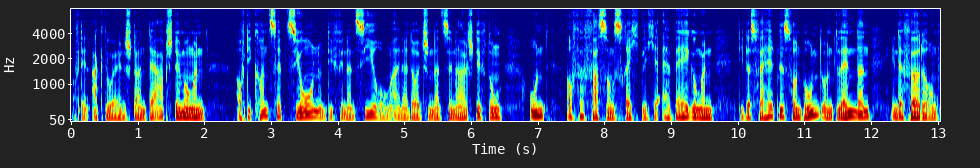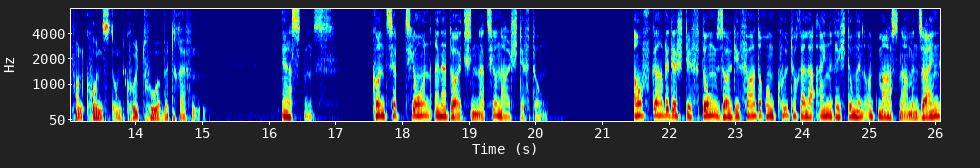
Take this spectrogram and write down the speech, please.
auf den aktuellen Stand der Abstimmungen, auf die Konzeption und die Finanzierung einer deutschen Nationalstiftung und auf verfassungsrechtliche Erwägungen, die das Verhältnis von Bund und Ländern in der Förderung von Kunst und Kultur betreffen. Erstens. Konzeption einer deutschen Nationalstiftung. Aufgabe der Stiftung soll die Förderung kultureller Einrichtungen und Maßnahmen sein,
